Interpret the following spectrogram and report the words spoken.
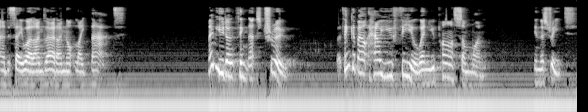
and to say, Well, I'm glad I'm not like that. Maybe you don't think that's true, but think about how you feel when you pass someone in the street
